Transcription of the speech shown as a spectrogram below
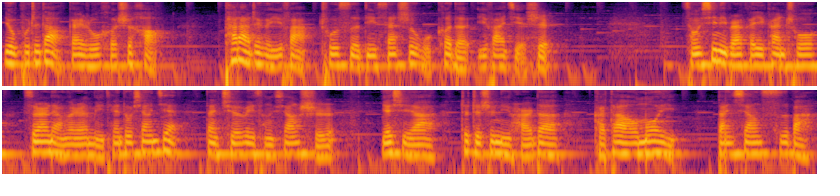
又不知道该如何是好。他俩这个语法出自第三十五课的语法解释。从信里边可以看出，虽然两个人每天都相见，但却未曾相识。也许啊，这只是女孩的卡塔欧莫伊单相思吧。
